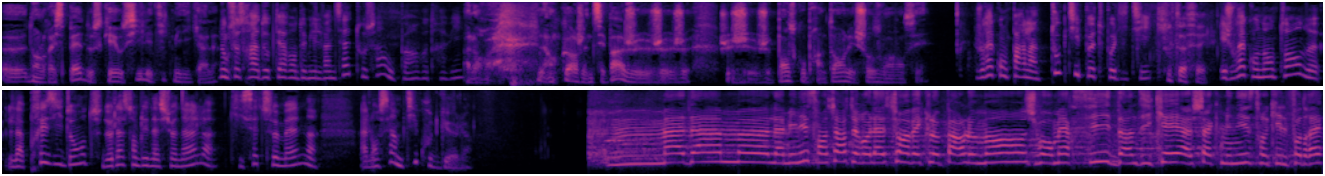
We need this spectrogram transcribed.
euh, dans le respect de ce qu'est aussi l'éthique médicale. Donc ce sera adopté avant 2027, tout ça, ou pas, à votre avis? Alors là encore, je ne sais pas. Je, je, je- je pense qu'au printemps, les choses vont avancer. Je voudrais qu'on parle un tout petit peu de politique. Tout à fait. Et je voudrais qu'on entende la présidente de l'Assemblée nationale qui, cette semaine, a lancé un petit coup de gueule. Madame la ministre en charge des relations avec le Parlement, je vous remercie d'indiquer à chaque ministre qu'il faudrait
